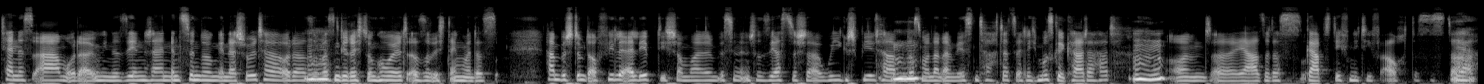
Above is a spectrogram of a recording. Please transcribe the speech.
Tennisarm oder irgendwie eine Sehnenscheinentzündung in der Schulter oder sowas mhm. in die Richtung holt. Also ich denke mal, das haben bestimmt auch viele erlebt, die schon mal ein bisschen enthusiastischer Wii gespielt haben, mhm. dass man dann am nächsten Tag tatsächlich Muskelkater hat. Mhm. Und äh, ja, also das gab es definitiv auch, dass es da ja.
